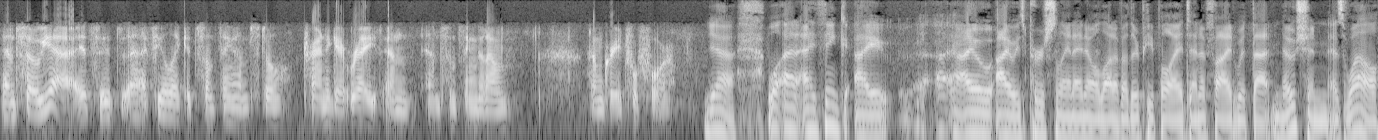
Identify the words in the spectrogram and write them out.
And so, yeah, it's it's. I feel like it's something I'm still trying to get right, and and something that I'm I'm grateful for. Yeah. Well, I think I, I, I always personally, and I know a lot of other people identified with that notion as well,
